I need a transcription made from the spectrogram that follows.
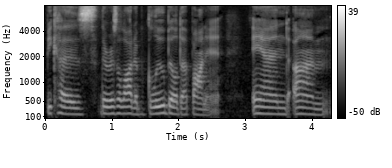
because there was a lot of glue buildup on it. And um,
